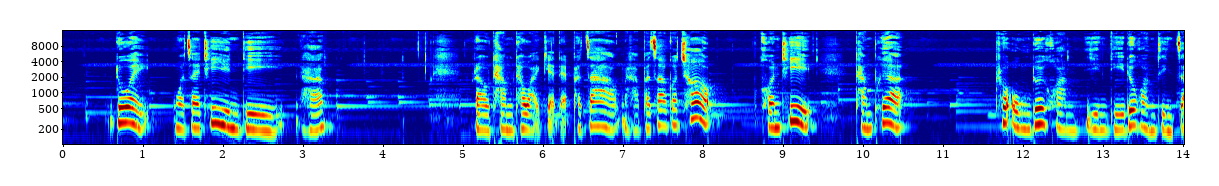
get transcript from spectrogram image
ำด้วยหัวใจที่ยินดีนะคะเราทำถวายเกียรติแด่พระเจ้านะคะพระเจ้าก็ชอบคนที่ทำเพื่อพระองค์ด้วยความยินดีด้วยความจริงใจ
